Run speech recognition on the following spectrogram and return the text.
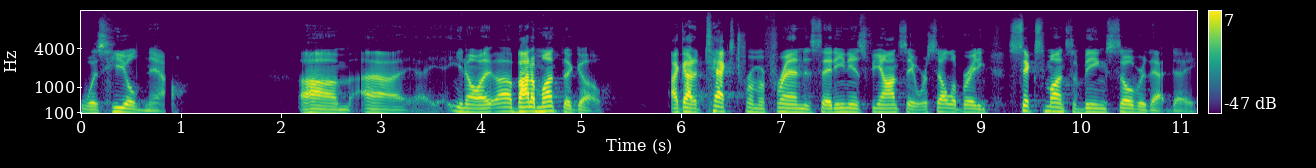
was healed now. Um, uh, you know, about a month ago, I got a text from a friend that said he and his fiance were celebrating six months of being sober that day.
